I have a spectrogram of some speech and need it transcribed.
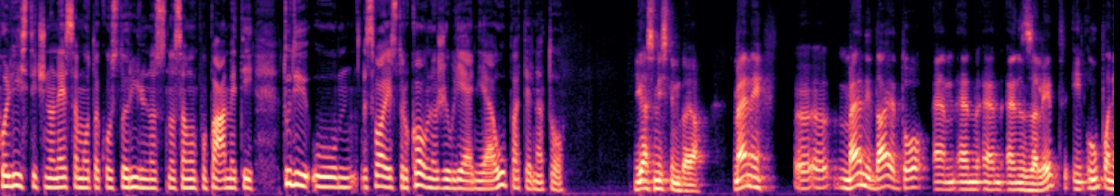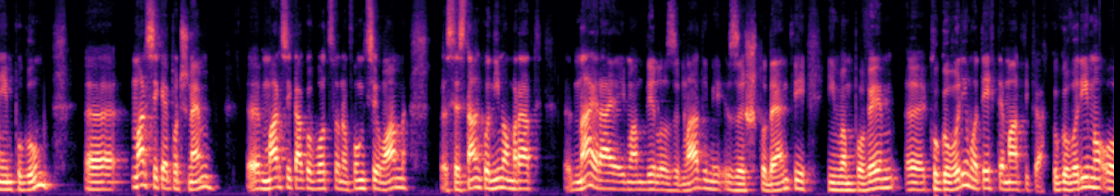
holistično, ne samo tako storilnostno, samo po pameti, tudi v svoje strokovno življenje. Upate na to? Jaz mislim, da ja. Meni. Uh, meni daje to en, en, en, en zalet in upanje in pogum. Uh, Mar si kaj počnem, Eh, marsikako vodstveno funkcijo imam, sestankov nimam rad, najraje imam delo z mladimi, z študenti in vam povem, eh, ko govorimo o teh tematikah, ko govorimo o,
